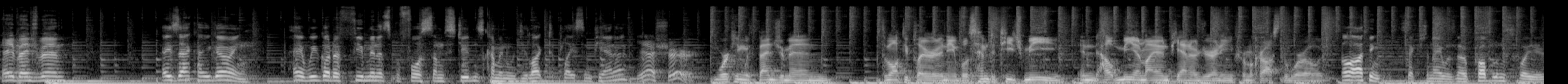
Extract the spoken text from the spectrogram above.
Hey, Benjamin. Hey, Zac, how you going? Hey, we've got a few minutes before some students come in. Would you like to play some piano? Yeah, sure. Working with Benjamin, the multiplayer enables him to teach me and help me on my own piano journey from across the world. Oh, I think Section A was no problems for you.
